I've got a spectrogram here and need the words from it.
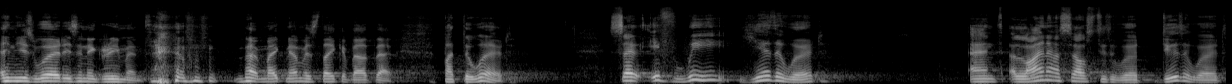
and his word is in agreement. no, make no mistake about that. But the word. So, if we hear the word and align ourselves to the word, do the word,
